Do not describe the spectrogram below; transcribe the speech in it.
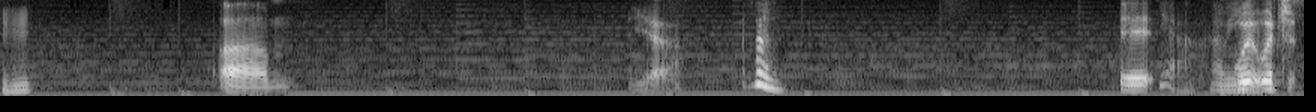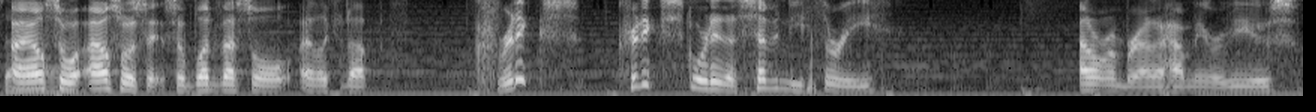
Mhm. Um. Yeah. It, Yeah, I mean, which it's, I uh, also I also want to say so Blood Vessel I looked it up. Critics critics scored it a 73. I don't remember how many reviews.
